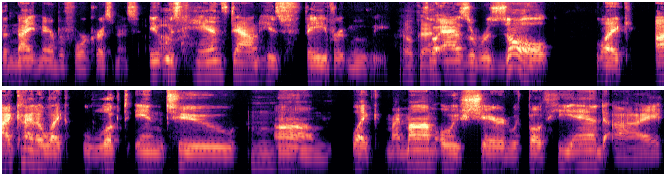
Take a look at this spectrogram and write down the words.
The Nightmare Before Christmas. It was hands down his favorite movie. Okay. So as a result, like I kind of like looked into Mhm. um like my mom always shared with both he and I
